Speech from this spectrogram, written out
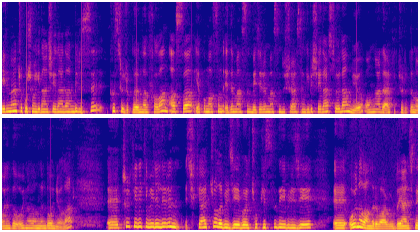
benim en çok hoşuma giden şeylerden birisi kız çocuklarına falan asla yapamazsın, edemezsin, beceremezsin, düşersin gibi şeyler söylenmiyor. Onlar da erkek çocukların oynadığı oyun alanlarında oynuyorlar. Ee, Türkiye'deki velilerin şikayetçi olabileceği, böyle çok riskli diyebileceği e, oyun alanları var burada. Yani işte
